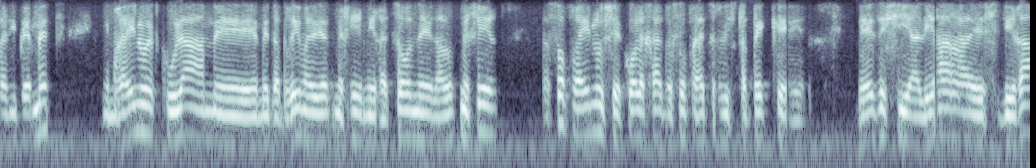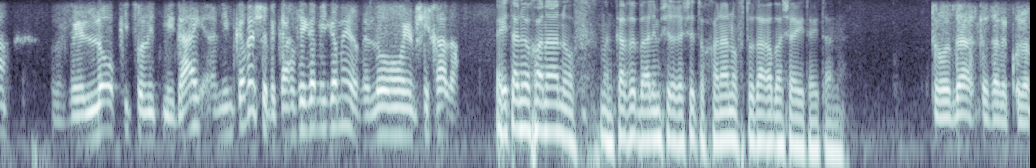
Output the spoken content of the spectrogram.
ואני באמת, אם ראינו את כולם מדברים על עליית מחיר מרצון להעלות מחיר, בסוף ראינו שכל אחד בסוף היה צריך להסתפק אה, באיזושהי עלייה אה, סבירה ולא קיצונית מדי. אני מקווה שבכך זה גם ייגמר ולא ימשיך הלאה. איתן יוחננוף, מנכ"ל ובעלים של רשת יוחננוף, תודה רבה שהיית איתנו. תודה, תודה לכולם.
